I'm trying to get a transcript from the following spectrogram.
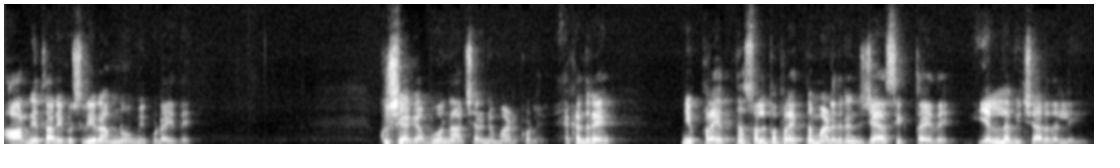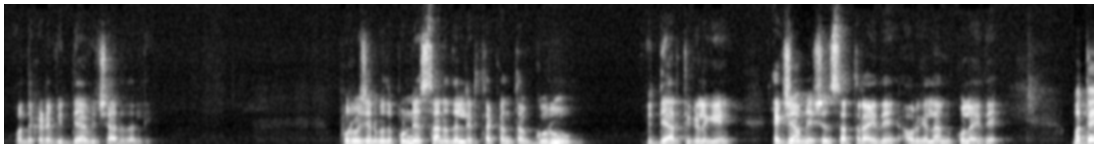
ಆರನೇ ತಾರೀಕು ಶ್ರೀರಾಮನವಮಿ ಕೂಡ ಇದೆ. ಖುಷಿಯಾಗಿ ಹಬ್ಬವನ್ನು ಆಚರಣೆ ಮಾಡಿಕೊಳ್ಳಿ. ಯಾಕಂದರೆ ನೀವು ಪ್ರಯತ್ನ, ಸ್ವಲ್ಪ ಪ್ರಯತ್ನ ಮಾಡಿದ್ರೆ ಜಯ ಸಿಗ್ತಾ ಇದೆ. ಎಲ್ಲ ವಿಚಾರದಲ್ಲಿ, ಒಂದು ಕಡೆ ವಿದ್ಯಾ ವಿಚಾರದಲ್ಲಿ. ಪೂರ್ವಜನ್ಮದ ಪುಣ್ಯಸ್ಥಾನದಲ್ಲಿರ್ತಕ್ಕಂಥ ಗುರು ವಿದ್ಯಾರ್ಥಿಗಳಿಗೆ ಎಕ್ಸಾಮಿನೇಷನ್ಸ್ ಹತ್ರ ಇದೆ, ಅವರಿಗೆಲ್ಲ ಅನುಕೂಲ ಇದೆ. ಮತ್ತು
